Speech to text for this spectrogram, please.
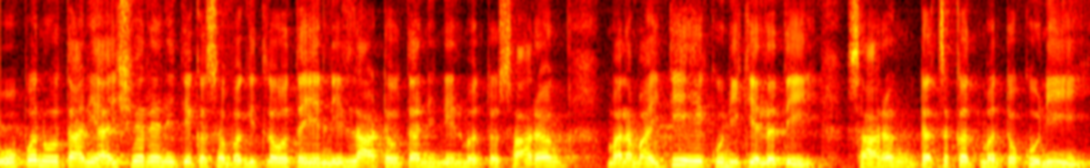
ओपन होता आणि ऐश्वर्याने ते कसं बघितलं होतं हे नीलला आठवतं आणि नील म्हणतो सारंग मला माहिती आहे हे कोणी केलं ते. सारंग डचकत म्हणतो कोणी?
